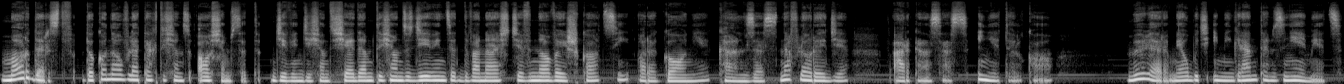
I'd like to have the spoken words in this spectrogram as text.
Morderstw dokonał w latach 1897-1912 w Nowej Szkocji, Oregonie, Kansas, na Florydzie, w Arkansas i nie tylko. Müller miał być imigrantem z Niemiec.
